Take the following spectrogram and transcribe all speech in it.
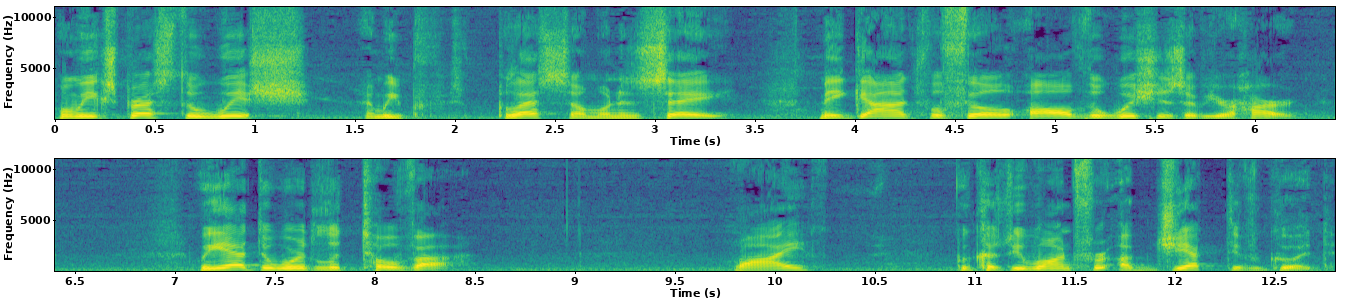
when we express the wish and we bless someone and say, May God fulfill all the wishes of your heart, we add the word latova. Why? Because we want for objective good.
